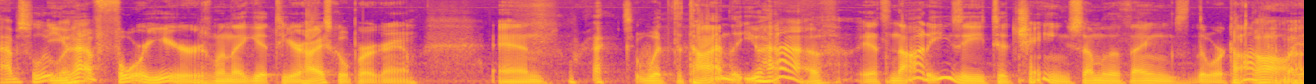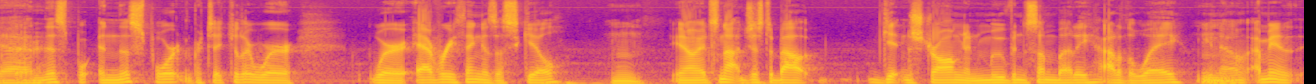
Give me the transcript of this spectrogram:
Absolutely. you have four years when they get to your high school program, and with the time that you have, it's not easy to change some of the things that we're talking Oh about. yeah, there. in this sport, in this sport in particular, where where everything is a skill. Hmm. You know, it's not just about getting strong and moving somebody out of the way. You Hmm. know, I mean,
